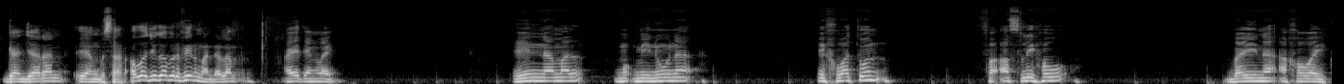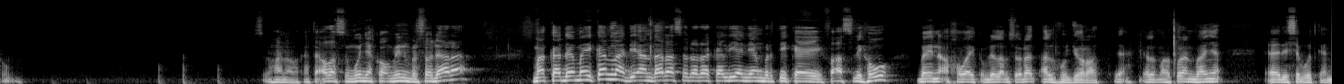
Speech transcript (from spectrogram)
ganjaran yang besar. Allah juga berfirman dalam ayat yang lain. Innamal mu'minuna ikhwatun fa aslihu baina akhawaikum. Subhanallah. Kata Allah, sungguhnya kaum mukmin bersaudara, maka damaikanlah di antara saudara kalian yang bertikai. Fa aslihu baina akhawaikum dalam surat Al-Hujurat ya. Dalam Al-Qur'an banyak eh, disebutkan.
